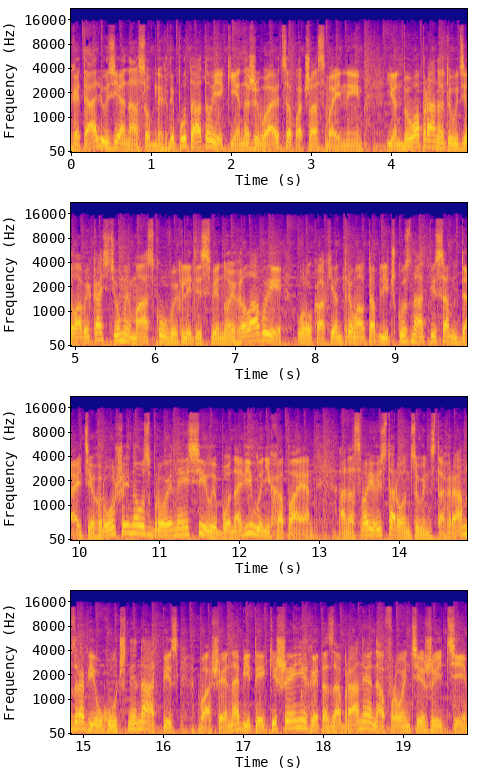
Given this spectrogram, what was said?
Гэта алюзія на асобных дэпутатаў, якія нажываюцца падчас вайны. Ён быў апрануты ў дзелавы касцюм і маску ў выглядзе свіной галавы. У руках ён трымаў таблічку з надпісам дайце грошай на ўзброеныя сілы, бо на вілу не хапае. А на сваёй старонцы ў нстаграм зрабіў гучны надпіс. Вашыя набітыя кішэні гэта забраныя на фронте жыць житті.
